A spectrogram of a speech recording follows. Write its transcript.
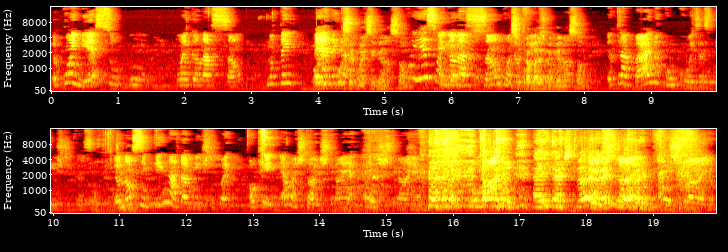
Eu conheço um- uma enganação. Não tem pé Oi, nem você conhece enganação? Conheço uma enganação quando Você eu trabalha vejo com enganação? Eu trabalho com coisas místicas. Eu não senti nada místico aí. Ok, é uma história estranha? É estranha. O modo- É, é estranho, é é estranho. estranho. É estranho.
